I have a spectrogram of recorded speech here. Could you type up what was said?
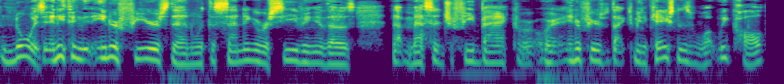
noise. Anything that interferes then with the sending or receiving of those, that message or feedback or, or interferes with that communication is what we call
